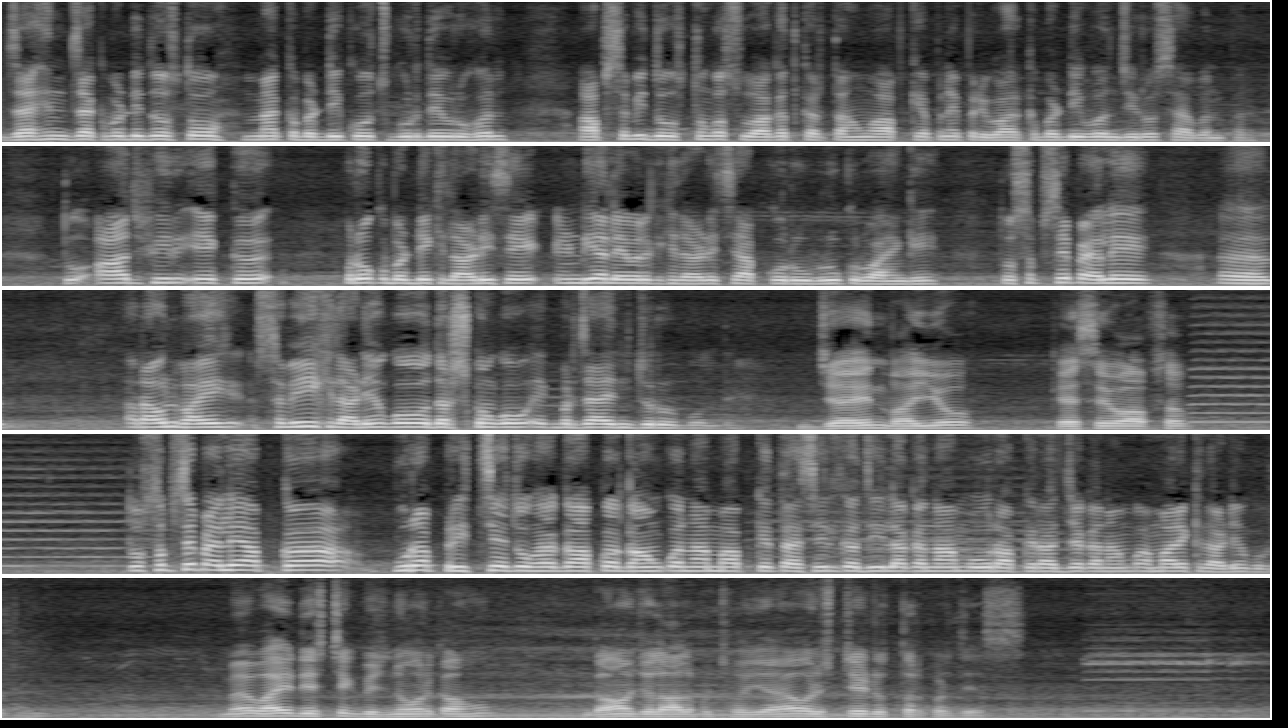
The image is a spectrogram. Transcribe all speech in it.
जय हिंद जय कबड्डी। दोस्तों मैं कबड्डी कोच गुरुदेव रूहल। आप सभी दोस्तों का स्वागत करता हूँ आपके अपने परिवार कबड्डी वन ज़ीरो सेवन पर। तो आज फिर एक प्रो कबड्डी खिलाड़ी से इंडिया लेवल के खिलाड़ी से आपको रूबरू करवाएँगे। तो सबसे पहले राहुल भाई सभी खिलाड़ियों को दर्शकों को एक बार जय हिंद ज़रूर बोल दें। जय हिंद भाइयों कैसे हो आप सब? तो सबसे पहले आपका पूरा परिचय जो है आपका गाँव का नाम आपके तहसील का जिला का नाम और आपके राज्य का नाम हमारे खिलाड़ियों को बताएँ मैं भाई डिस्ट्रिक्ट बिजनौर का हूँ। गाँव जलालपुर छोइया है और स्टेट उत्तर प्रदेश।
